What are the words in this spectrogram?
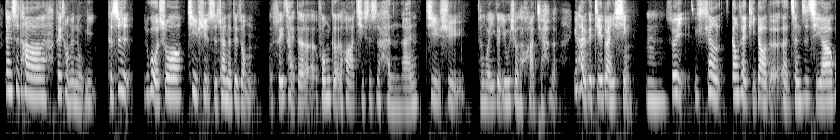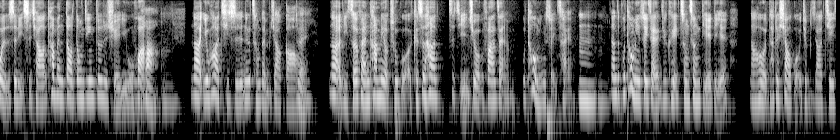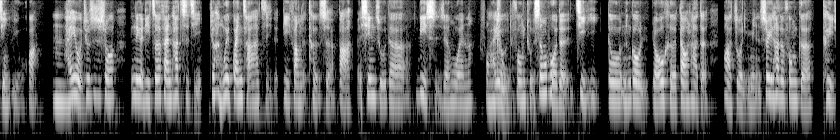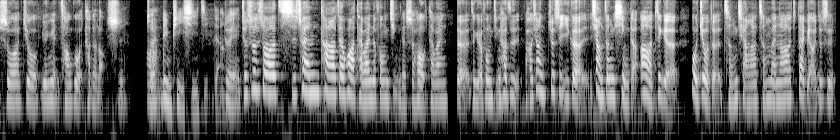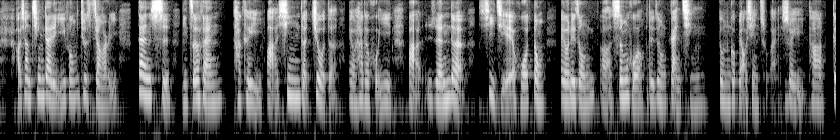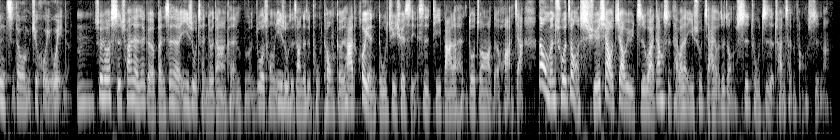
但是他非常的努力。可是如果说继续石川的这种。水彩的风格的话，其实是很难继续成为一个优秀的画家的，因为它有一个阶段性。嗯，所以像刚才提到的，呃，陈之奇啊，或者是李石桥，他们到东京都是学油画。嗯，那油画其实那个成本比较高。对。那李泽藩他没有出国，可是他自己就发展不透明水彩。嗯嗯。那这不透明水彩就可以层层叠叠，然后它的效果就比较接近油画。嗯，还有就是说，那个李泽藩他自己就很会观察他自己的地方的特色，把新竹的历史人文呢，还有风土生活的记忆都能够糅合到他的画作里面，所以他的风格可以说就远远超过他的老师。就另辟蹊径这样。对，就是说石川他在画台湾的风景的时候，台湾的这个风景，它是好像就是一个象征性的啊，这个破旧的城墙啊、城门啊，就代表就是好像清代的遗风，就是这样而已。但是李泽藩他可以把新的、旧的，还有他的回忆，把人的细节、活动，还有那种呃生活的这种感情。都能够表现出来，所以它更值得我们去回味的。嗯，所以说石川的这个本身的艺术成就，当然可能如果从艺术史上就是普通，可是他慧眼独具，确实也是提拔了很多重要的画家。那我们除了这种学校教育之外，当时台湾的艺术家有这种师徒制的传承方式吗？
